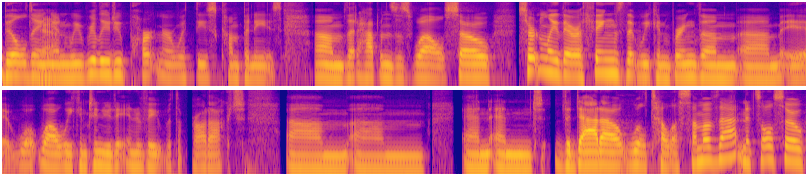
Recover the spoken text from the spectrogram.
building yeah. and we really do partner with these companies um, that that happens as well. So certainly there are things that we can bring them um, it, while we continue to innovate with the product, um, um, and and the data will tell us some of that. And it's also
